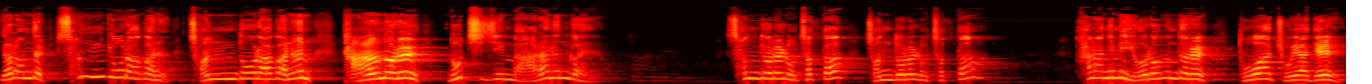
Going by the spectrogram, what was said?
여러분들 선교라고 하는 전도라고 하는 단어를 놓치지 말라는 거예요. 선교를 놓쳤다, 전도를 놓쳤다, 하나님이 여러분들을 도와줘야 될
